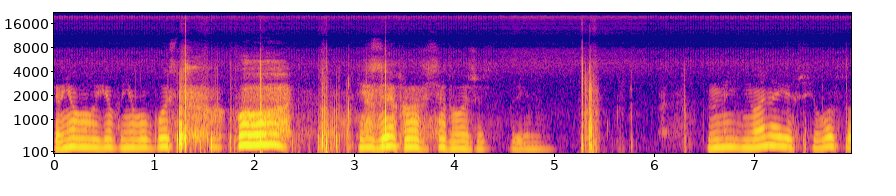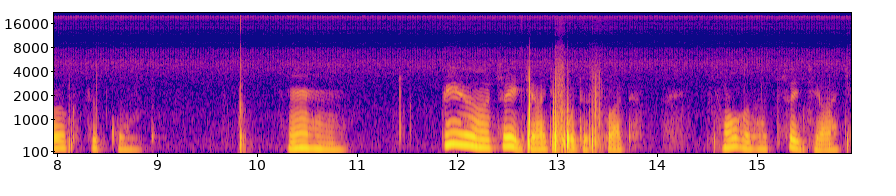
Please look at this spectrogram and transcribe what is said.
Я в нього, я в нього вистрілив. О! Я злякався дуже сильно. Ну, в мене є всього 40 секунд. Угу. Пі, цей дядя буде спати. О, це дядя.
